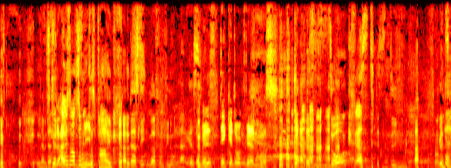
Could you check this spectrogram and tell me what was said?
Damit Das gehört alles noch zum Lied. Total krass. Das Lied über fünf Minuten lang ist. Damit es dick gedruckt werden muss. So krass, das Ding. Wenn es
